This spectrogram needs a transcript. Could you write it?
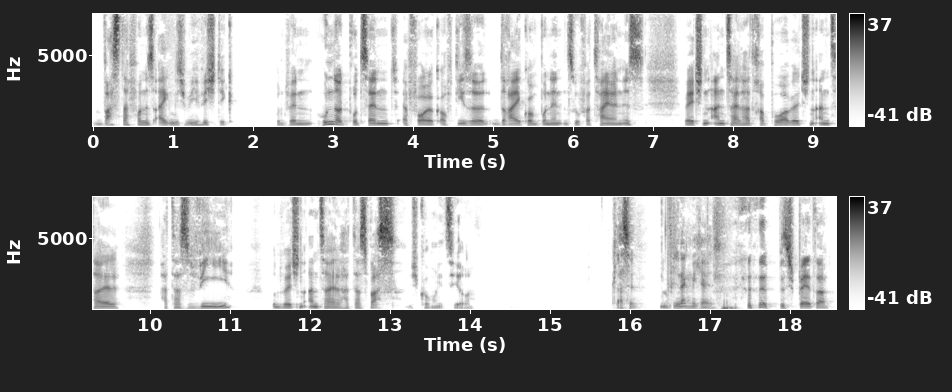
was davon ist eigentlich wie wichtig. Und wenn 100% Erfolg auf diese drei Komponenten zu verteilen ist, welchen Anteil hat Rapport, welchen Anteil hat das Wie und welchen Anteil hat das Was ich kommuniziere? Klasse. Vielen Dank, Michael. Bis später.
